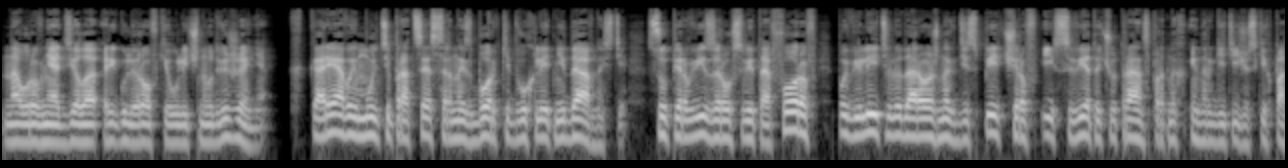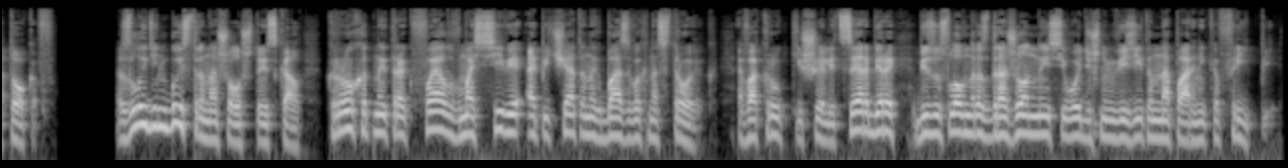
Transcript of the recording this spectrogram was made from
на уровне отдела регулировки уличного движения. К корявой мультипроцессорной сборке двухлетней давности, супервизору светофоров, повелителю дорожных диспетчеров и светочу транспортных энергетических потоков. Злыдень быстро нашел, что искал. Крохотный трек-файл в массиве опечатанных базовых настроек. Вокруг кишели церберы, безусловно раздраженные сегодняшним визитом напарника Фриппи.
